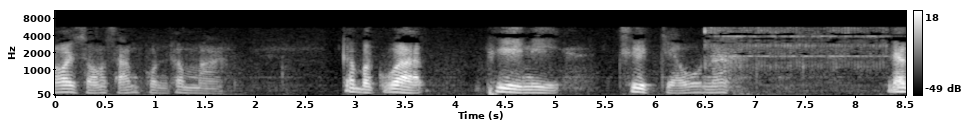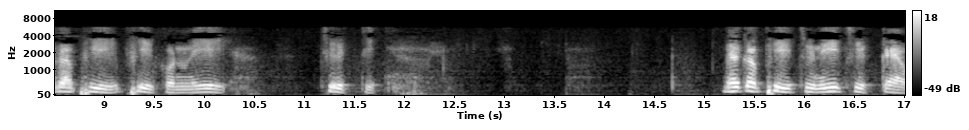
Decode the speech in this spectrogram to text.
น้อยๆสองสามคนเข้ามา ก็บอกว่า พี่นี่ชื่อเจ๋วนะ แล้วก็พี่พี่คนนี้ชื่อจิต แล้วก็พี่ชื่อนี้ชื่อแก้ว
